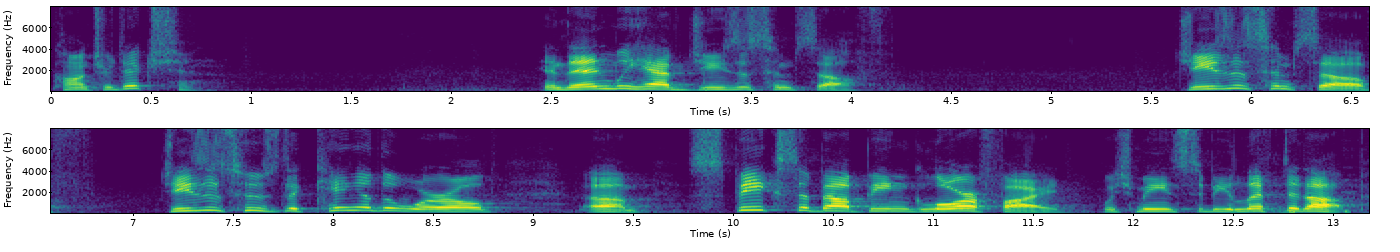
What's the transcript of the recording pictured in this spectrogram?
contradiction. And then we have Jesus himself. Jesus himself, Jesus, who's the King of the world, um, speaks about being glorified, which means to be lifted up.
